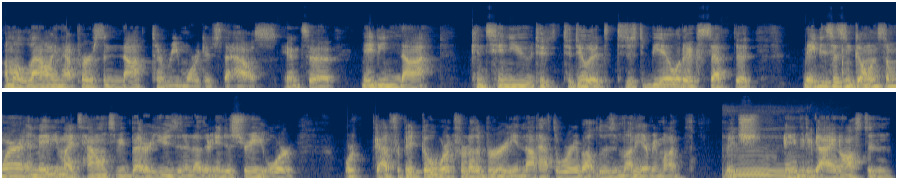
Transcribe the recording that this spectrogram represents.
I'm allowing that person not to remortgage the house and to maybe not continue to, to do it, to just to be able to accept that maybe this isn't going somewhere and maybe my talents would be better used in another industry or or God forbid, go work for another brewery and not have to worry about losing money every month. Which mm. I interviewed a guy in Austin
